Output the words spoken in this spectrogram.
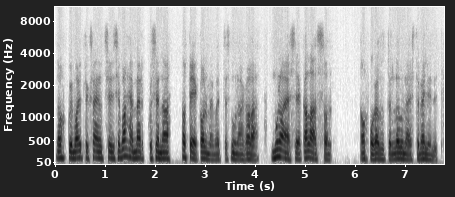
noh, kui ma ütleks ainult sellise vahemärkusena, noh, T3-e mõttes muna ja kala. munas ja kalas on, noh, ma kasutan lõunaeeste väljendit,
